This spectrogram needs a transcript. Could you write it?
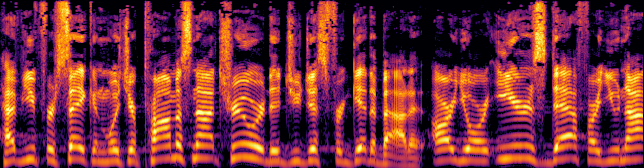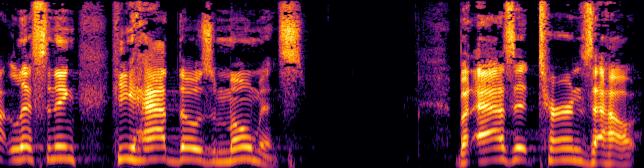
Have you forsaken? Was your promise not true, or did you just forget about it? Are your ears deaf? Are you not listening? He had those moments. But as it turns out,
